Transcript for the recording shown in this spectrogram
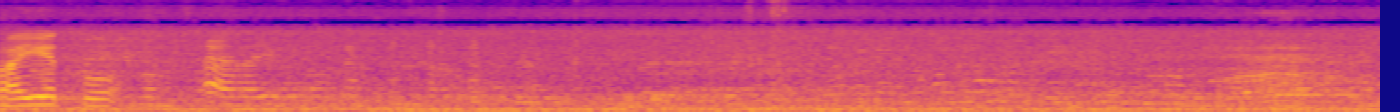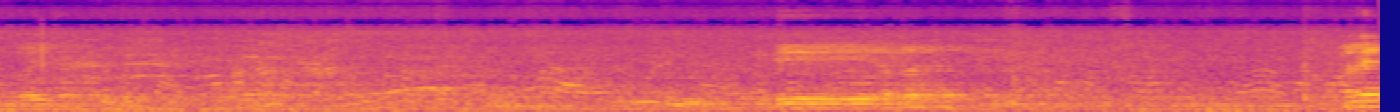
Quiet po. Di, apa? Mali.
